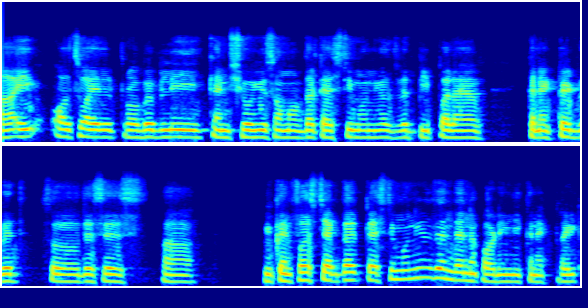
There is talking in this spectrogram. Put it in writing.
Uh, I, also, I'll probably can show you some of the testimonials with people I have connected with. So this is uh, you can first check the testimonials and then accordingly connect, right?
